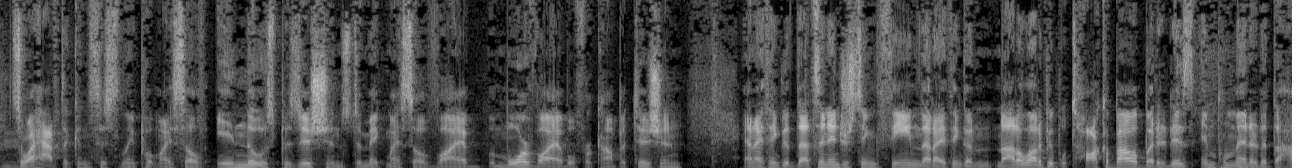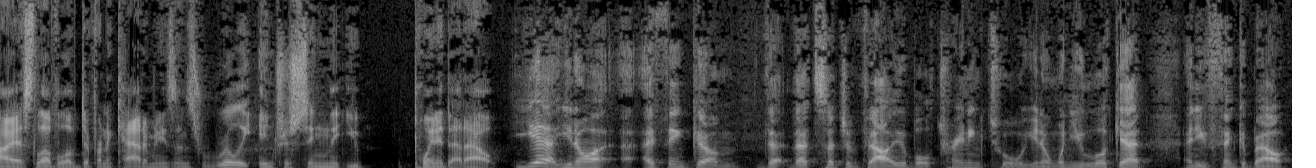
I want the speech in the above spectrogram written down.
mm. so I have to consistently put myself in those positions to make myself viable, more viable for competition. And I think that that's an interesting theme that I think not a lot of people talk about, but it is implemented at the highest level of different academies, and it's really interesting that you pointed that out. Yeah, you know, I, I think um, that that's such a valuable training tool. You know, when you look at and you think about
